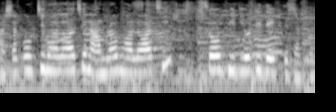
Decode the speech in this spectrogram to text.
আশা করছি ভালো আছেন আমরাও ভালো আছি। সো ভিডিওটি দেখতে থাকুন.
